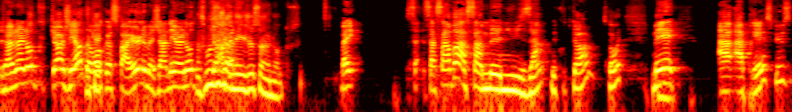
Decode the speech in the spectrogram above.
j'en ai un autre coup de cœur. J'ai hâte de Ok. voir Crossfire, là, mais j'en ai un autre Parce coup moi aussi, j'en ai juste un autre aussi. ben, ça, ça s'en va à s'amenuisant, mes coups de cœur, tu comprends? Mais, à- après, excuse.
